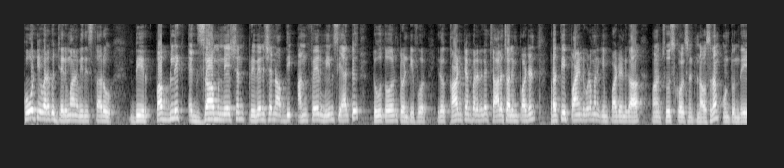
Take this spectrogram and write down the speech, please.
కోటి వరకు జరిమానా విధిస్తారు. The public examination prevention of the unfair means act two thousand twenty four. ఇది ఒక కాంటెంపరీగా చాలా చాలా ఇంపార్టెంట్. ప్రతి పాయింట్ కూడా మనకి ఇంపార్టెంట్గా మనం చూసుకోవాల్సినటువంటి అవసరం ఉంటుంది.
